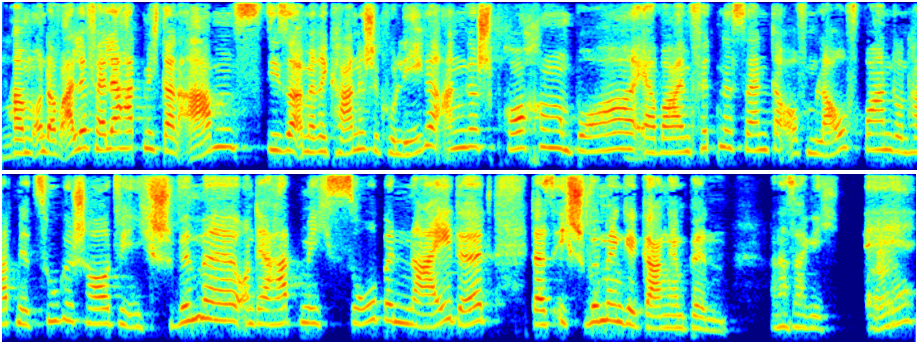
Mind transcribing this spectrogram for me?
Mhm. Ähm, und auf alle Fälle hat mich dann abends dieser amerikanische Kollege angesprochen, boah, er war im Fitnesscenter auf dem Laufband und hat mir zugeschaut, wie ich schwimme und er hat mich so beneidet, dass ich schwimmen gegangen bin. Und dann sage ich, äh,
